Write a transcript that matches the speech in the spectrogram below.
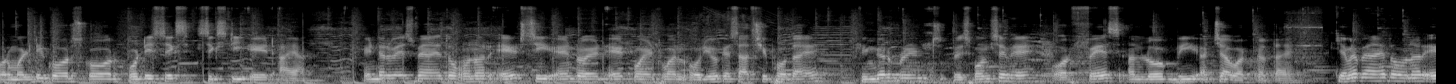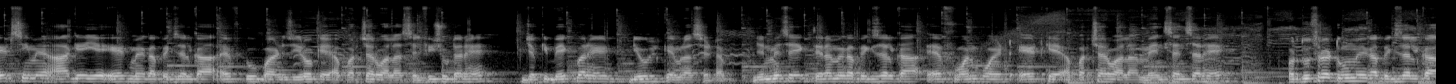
और मल्टी कोर स्कोर 4668 आया। इंटरवेस में आए तो ओनर 8C एंड्रॉयड 8.1 ओरियो के साथ शिप होता है फिंगरप्रिंट रिस्पॉन्सिव है और फेस अनलॉक भी अच्छा वर्क करता है। कैमरा पे आए तो ओनर 8C में आगे ये 8 मेगापिक्सल का f2.0 के अपर्चर वाला सेल्फी शूटर है, जबकि बैक पर है ड्यूल कैमरा सेटअप जिनमें से एक 13 मेगापिक्सल का f1.8 के अपर्चर वाला मेन सेंसर है और दूसरा 2 मेगापिक्सल का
